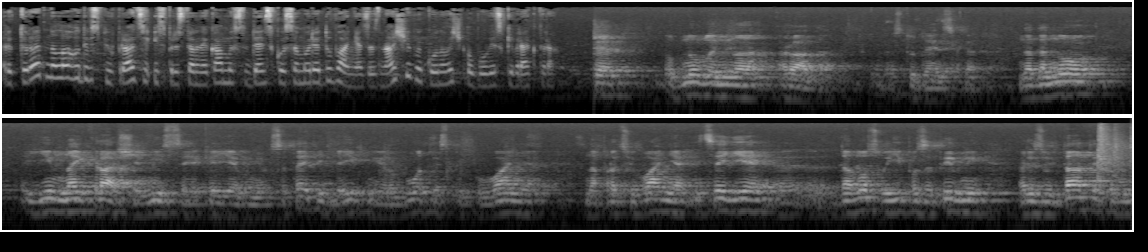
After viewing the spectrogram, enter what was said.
Ректорат налагодив співпрацю із представниками студентського самоврядування, зазначив виконувач обов'язків ректора. Обновлена рада студентська. Надано їм найкраще місце, яке є в університеті для їхньої роботи, спілкування, напрацювання. І це є, е, дало свої позитивні результати, тому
